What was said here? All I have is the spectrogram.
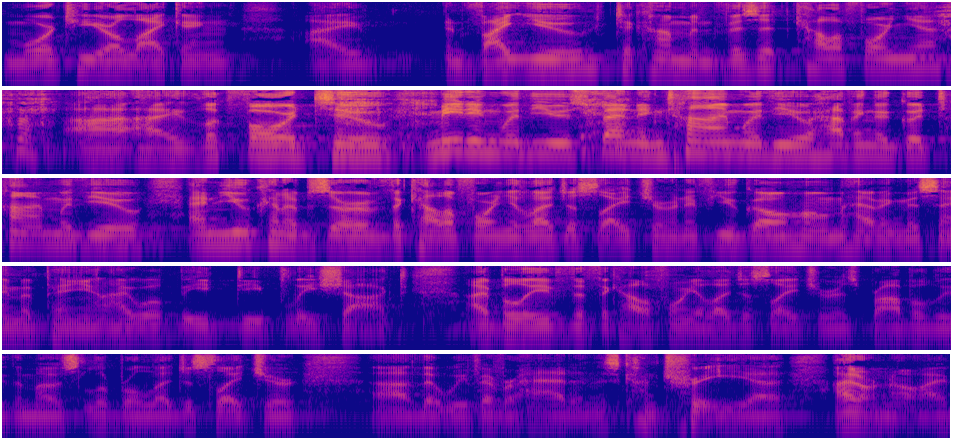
more to your liking, I invite you to come and visit California. uh, I look forward to meeting with you, spending time with you, having a good time with you, and you can observe the California legislature. And if you go home having the same opinion, I will be deeply shocked. I believe that the California legislature is probably the most liberal legislature uh, that we've ever had in this country. Uh, I don't know. I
